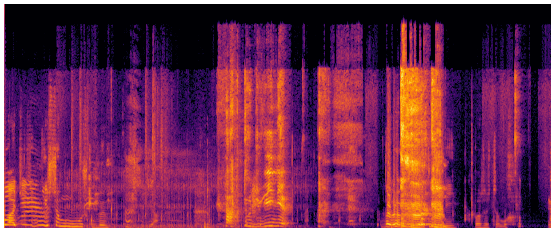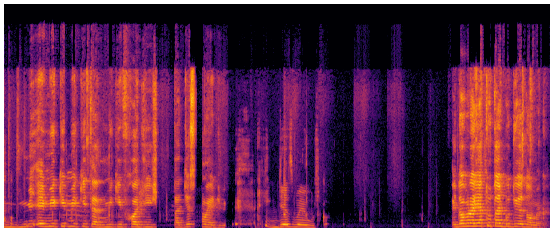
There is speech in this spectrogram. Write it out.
włazi, niszczę mu łóżko, bym wpuściła. A tu drzwi nie... Dobra, drzwi. Pożyczę mu. Mi, ej, Miki, Miki ten, Miki wchodzi i gdzie są moje drzwi? Gdzie jest moje łóżko? Ej, dobra, ja tutaj buduję domek.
